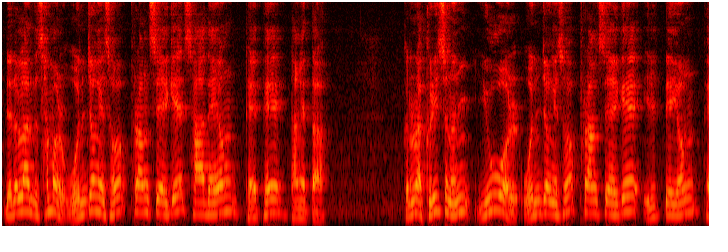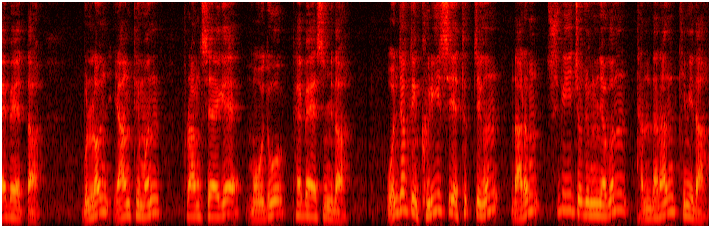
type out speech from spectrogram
네덜란드 3월 원정에서 프랑스에게 4대0 대패 당했다. 그러나 그리스는 6월 원정에서 프랑스에게 1대0 패배했다. 물론 양 팀은 프랑스에게 모두 패배했습니다. 원정팀 그리스의 특징은 나름 수비 조직력은 단단한 팀이다.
